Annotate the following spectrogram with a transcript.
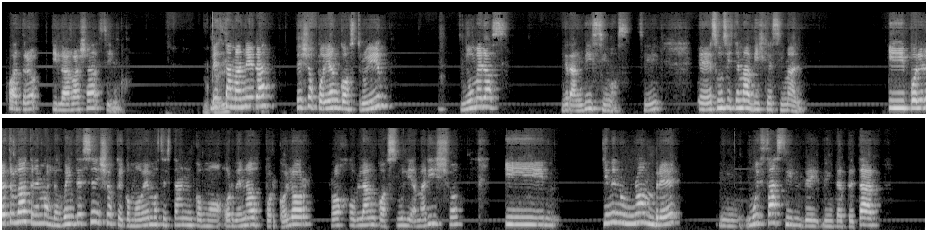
cuatro y la raya De esta manera ellos podían construir números grandísimos. ¿sí? Es un sistema vigesimal. Y por el otro lado tenemos los 20 sellos que como vemos están como ordenados por color, rojo, blanco, azul y amarillo. Y tienen un nombre mm, muy fácil de, interpretar.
